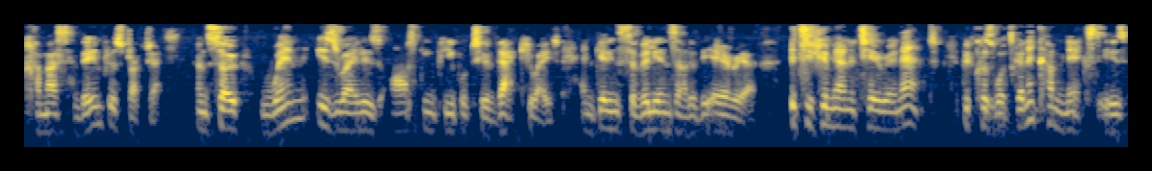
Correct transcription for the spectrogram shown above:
Hamas have their infrastructure. And so when Israel is asking people to evacuate and getting civilians out of the area, it's a humanitarian act because what's going to come next is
